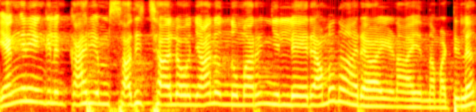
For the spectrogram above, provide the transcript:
എങ്ങനെയെങ്കിലും കാര്യം സാധിച്ചാലോ? ഞാനൊന്നും അറിഞ്ഞില്ലേ? രാമനാരായണ എന്ന മട്ടിൽ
